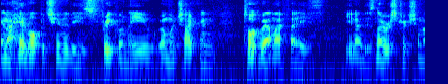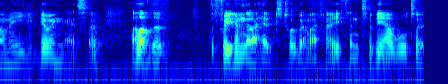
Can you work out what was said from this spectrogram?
and I have opportunities frequently in which I can talk about my faith. You know, there's no restriction on me doing that, so I love the the freedom that I have to talk about my faith and to be able to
